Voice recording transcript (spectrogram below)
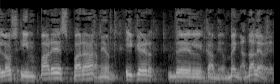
los impares para Iker del camión. Venga, dale a ver.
